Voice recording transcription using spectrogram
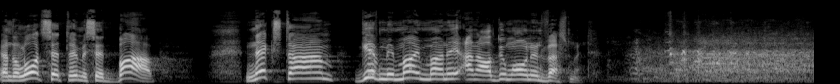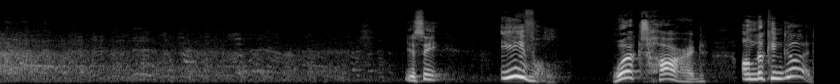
And the Lord said to him, He said, Bob, next time give me my money and I'll do my own investment. you see, evil works hard on looking good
